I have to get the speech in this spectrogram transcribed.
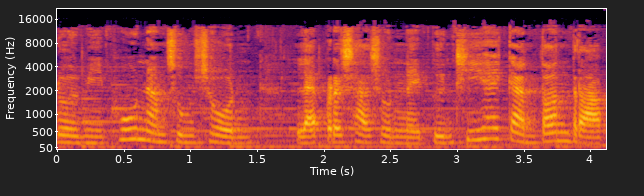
โดยมีผู้นำชุมชน และประชาชนในพื้นที่ให้การต้อนรับ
